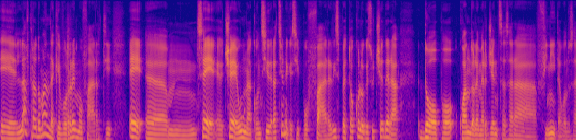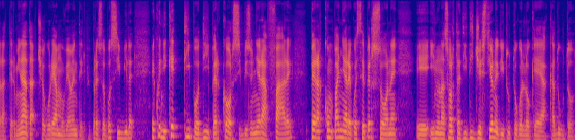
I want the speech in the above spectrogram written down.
E l'altra domanda che vorremmo farti è ehm, se c'è una considerazione che si può fare rispetto a quello che succederà dopo, quando l'emergenza sarà finita, quando sarà terminata, ci auguriamo ovviamente il più presto possibile, e quindi che tipo di percorsi bisognerà fare per accompagnare queste persone eh, in una sorta di digestione di tutto quello che è accaduto.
